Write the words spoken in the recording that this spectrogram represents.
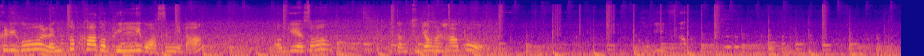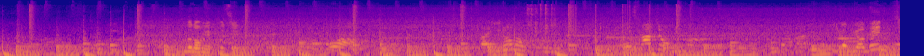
그리고 렌터카도 빌리고 왔습니다. 여기에서 일단 구경을 하고 이거 너무 예쁘지? 우와. 나 이러면 좋겠네. 이거 사줘, 엄마. 이거 몇 엔이지?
